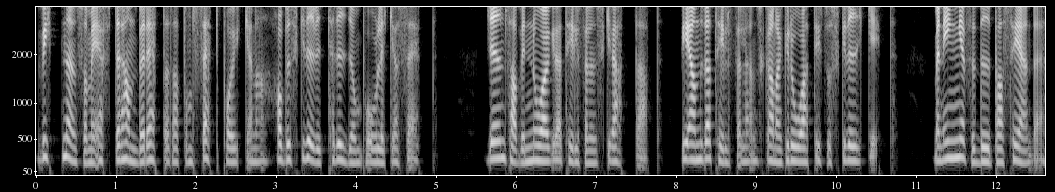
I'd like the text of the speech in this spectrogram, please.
Vittnen som i efterhand berättat att de sett pojkarna har beskrivit trion på olika sätt. James har vid några tillfällen skrattat. Vid andra tillfällen ska han ha gråtit och skrikit. Men ingen förbipasserande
